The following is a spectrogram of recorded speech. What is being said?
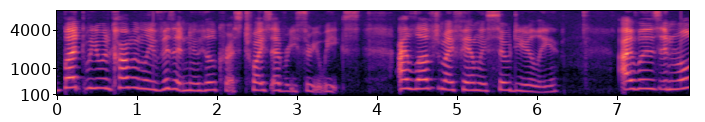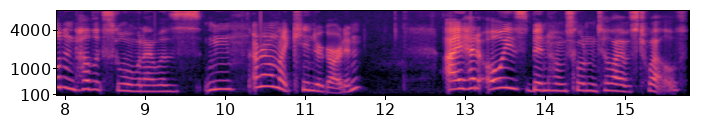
But we would commonly visit New Hillcrest twice every three weeks. I loved my family so dearly. I was enrolled in public school when I was mm, around like kindergarten. I had always been homeschooled until I was 12.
